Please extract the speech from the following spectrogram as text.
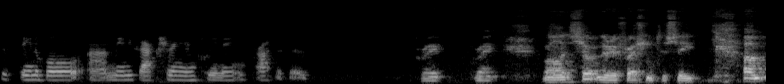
sustainable um, manufacturing and cleaning processes. Great. Great. Well, it's certainly refreshing to see. Um,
